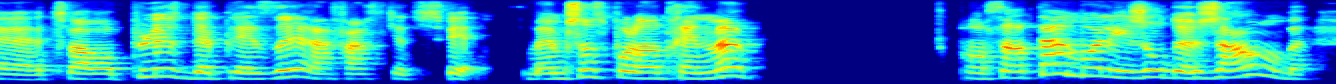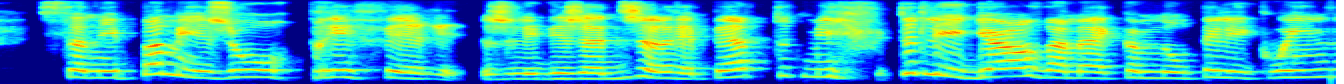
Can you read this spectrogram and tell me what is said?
euh, tu vas avoir plus de plaisir à faire ce que tu fais. Même chose pour l'entraînement. On s'entend, moi, les jours de jambes, ce n'est pas mes jours préférés. Je l'ai déjà dit, je le répète, toutes, les girls dans ma communauté, les queens,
